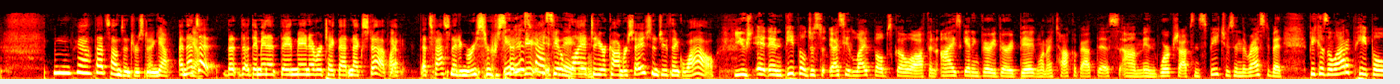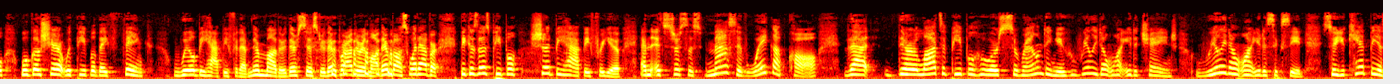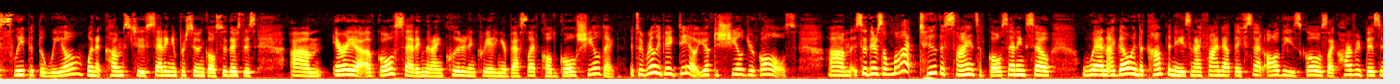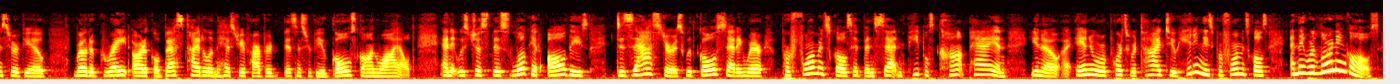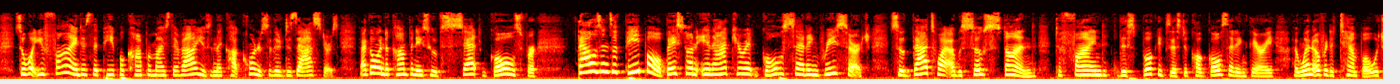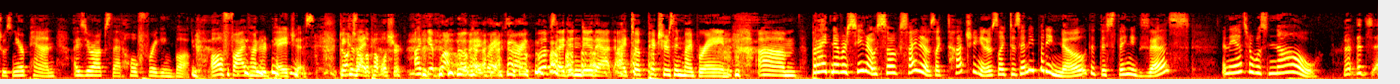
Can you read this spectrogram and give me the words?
Mm, yeah, that sounds interesting. Yeah, and that's yeah. it. That, that they may not, they may never take that next step. Yeah. Like, that's fascinating research. It if is you, fascinating. If you apply it to your conversations, you think, "Wow." You it, and people just I see light bulbs go off and eyes getting very very big when I talk about this um, in workshops and speeches and the rest of it because a lot of people will go share it with people they think will be happy for them, their mother, their sister, their brother-in-law, their boss, whatever, because those people should be happy for you. And it's just this massive wake-up call that there are lots of people who are surrounding you who really don't want you to change, really don't want you to succeed. So you can't be asleep at the wheel when it comes to setting and pursuing goals. So there's this um, area of goal setting that I included in creating your best life called goal shielding. It's a really big deal. You have to shield your goals. Um, so there's a lot to the science of goal setting. So when I go into companies and I find out they've set all these goals, like Harvard Business Review wrote a great article, best title in the history of Harvard Business Review, Goals Gone Wild. And it was just this look at all these disasters with goal setting where performance goals had been set and people's comp pay and, you know, annual reports were tied to hitting these performance goals and they were learning goals. So what you find is that people compromise their values and they cut corners. So they're disasters. I go into companies who've set goals for thousands of people based on inaccurate goal setting research. So that's why I was so stunned to find this book existed called Goal Setting Theory. I went over to Temple, which was near Penn. I Xeroxed that whole frigging book, all 500 pages. Don't because tell I, the publisher. I, yeah, well, okay, great. Sorry. Whoops, I didn't do that. I took pictures in my brain. Um, but I'd never seen it. I was so excited. I was like touching it. I was like, does anybody know that this thing exists? And the answer was no. That, that's,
